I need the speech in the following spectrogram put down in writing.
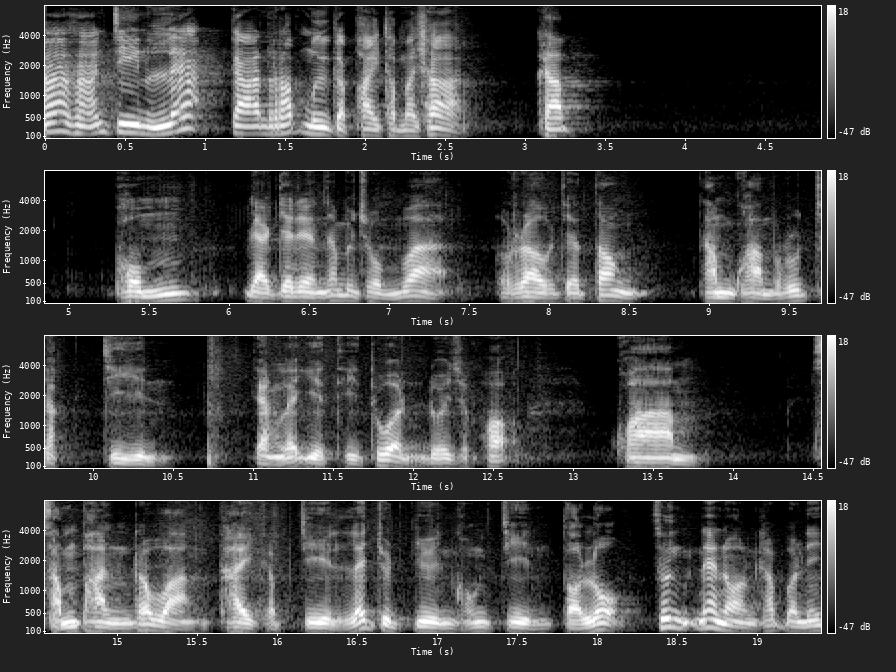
อาหารจีนและการรับมือกับภัยธรรมชาติ ครับ ผมอยากจะเรียนท่านผู้ชมว่าเราจะต้องทำความรู้จักจีน อย่างละเอียดถี่ถ้วน โดยเฉพาะความสัมพันธ์ระหว่างไทยกับจีน และจุดยืนของจีนต่อโลก ซึ่งแน่นอนครับวันนี้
